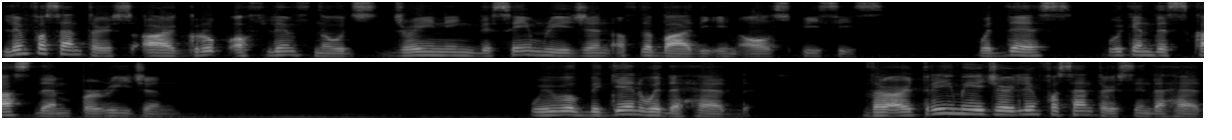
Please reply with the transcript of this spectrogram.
Lymphocenters are a group of lymph nodes draining the same region of the body in all species. With this, we can discuss them per region. We will begin with the head. There are three major lymphocenters in the head,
